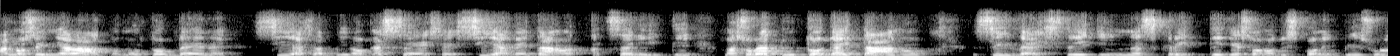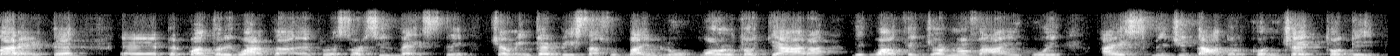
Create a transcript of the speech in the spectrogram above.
hanno segnalato molto bene sia Sabino Cassese sia Gaetano Azzariti, ma soprattutto Gaetano Silvestri in scritti che sono disponibili sulla rete. Eh, per quanto riguarda il professor Silvestri, c'è un'intervista su By Blue molto chiara di qualche giorno fa in cui ha esplicitato il concetto di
